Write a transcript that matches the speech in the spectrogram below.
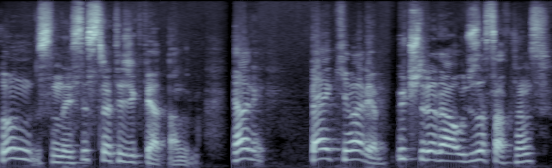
Sonrasında ise stratejik fiyatlandırma. Yani belki var ya 3 lira daha ucuza satsanız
